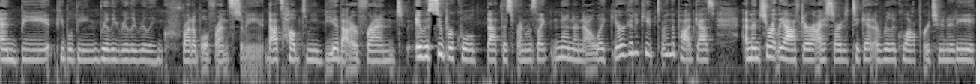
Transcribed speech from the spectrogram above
And B, people being really, really, really incredible friends to me. That's helped me be a better friend. It was super cool that this friend was like, no, no, no, like you're gonna keep doing the podcast. And then shortly after, I started to get a really cool opportunity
